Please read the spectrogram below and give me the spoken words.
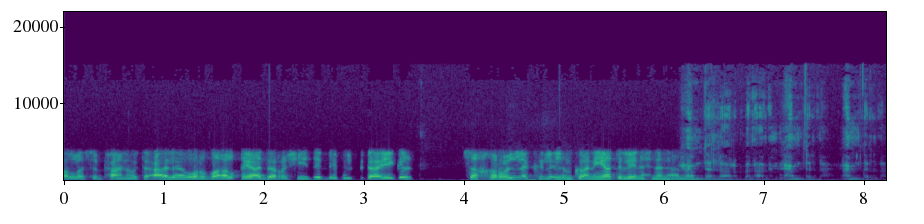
الله سبحانه وتعالى وأرضاء القيادة الرشيده اللي في البدايه قلت سخروا لنا كل الإمكانيات اللي نحن نعمل. الحمد لله رب العالمين الحمد لله الحمد لله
